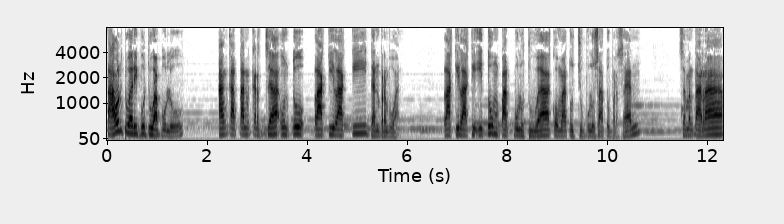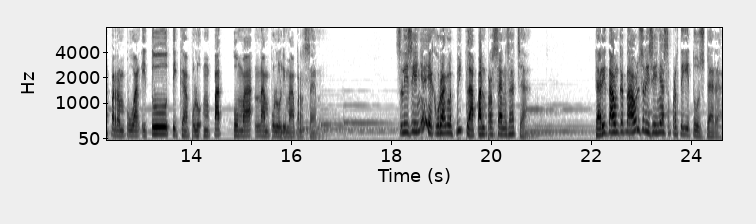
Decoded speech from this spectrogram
Tahun 2020 angkatan kerja untuk laki-laki dan perempuan. Laki-laki itu 42,71 persen, sementara perempuan itu 34,65 persen. Selisihnya ya kurang lebih 8% saja. Dari tahun ke tahun selisihnya seperti itu saudara.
